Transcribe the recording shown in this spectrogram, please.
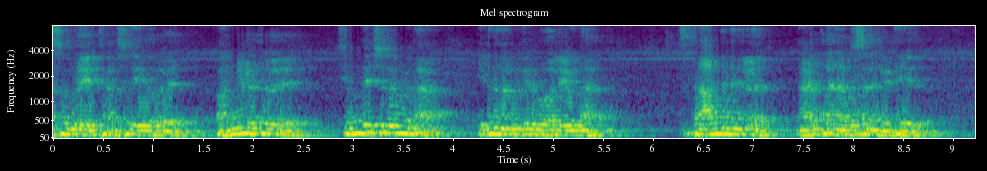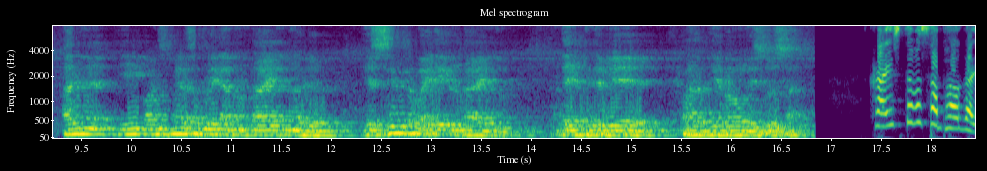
അസംബ്ലിയിൽ ചർച്ച ചെയ്തവര് പങ്കെടുത്തവര് ചിന്തിച്ചതുകൊണ്ടാണ് ഇന്ന് നമുക്ക് ഇതുപോലെയുള്ള സ്ഥാപനങ്ങൾ നടത്താൻ അവസരം കിട്ടിയത്. അതിന് ഈ കോൺസ്റ്റിറ്റ്യൂൺ അസംബ്ലിയിൽ അന്നുണ്ടായിരുന്ന ഒരു ജസ്റ്റിസ് വൈദികരുണ്ടായിരുന്നു അദ്ദേഹത്തിന്റെ പേര് ഡിസൂസ ക്രൈസ്തവ സഭകൾ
